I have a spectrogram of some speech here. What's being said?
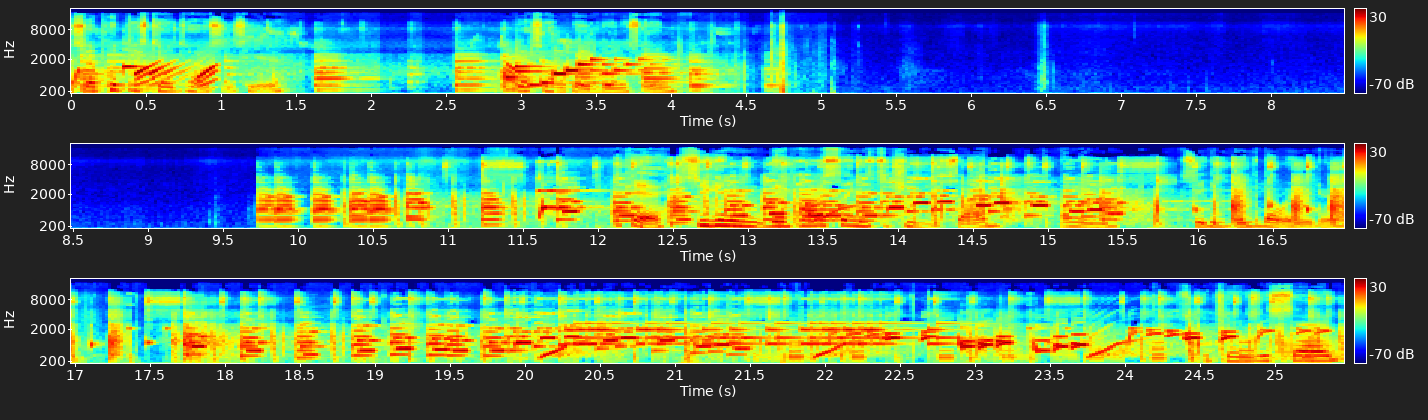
so I put these toad houses here. I just want to play a bonus game. Okay, so you can, the pause thing is to choose your side. I mean, so you can think about what you're doing. So I chose this side.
